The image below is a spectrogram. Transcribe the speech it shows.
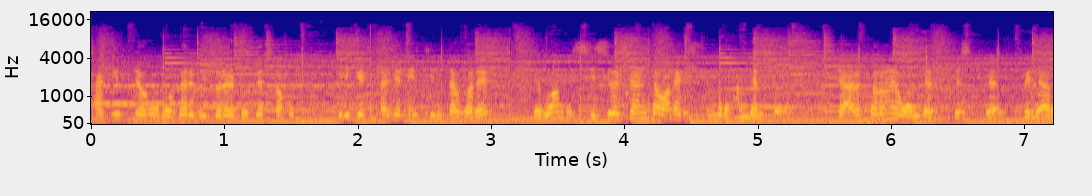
সাকিব যখন রোপের ভিতরে ঢুকে তখন ক্রিকেটটাকে নিয়ে চিন্তা করে এবং সিচুয়েশনটা অনেক সুন্দর হ্যান্ডেল করে। যার কারণে ওয়ার্ল্ডের বেস্ট প্লেয়ার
